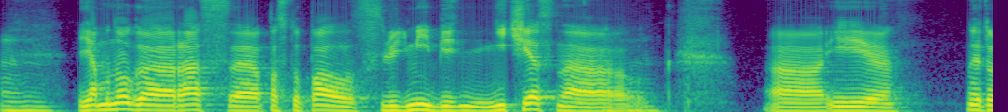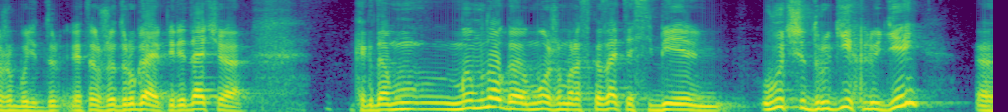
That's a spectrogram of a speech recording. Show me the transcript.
Угу. Я много раз э, поступал с людьми нечестно. Угу. И ну, это уже будет, это уже другая передача, когда мы много можем рассказать о себе лучше других людей, э,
